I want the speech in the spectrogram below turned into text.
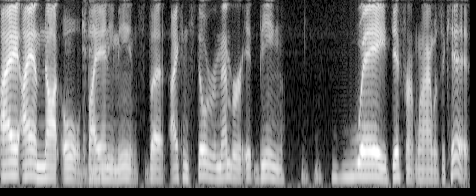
I I am not old by any means, but I can still remember it being way different when I was a kid.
